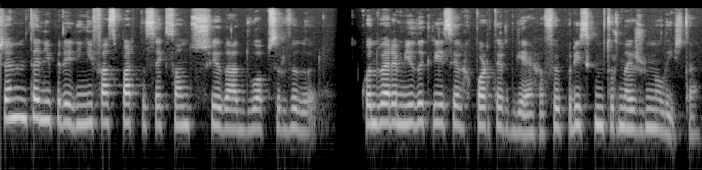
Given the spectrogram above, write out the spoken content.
Chamo-me Tânia Pereirinha e faço parte da secção de Sociedade do Observador. Quando era miúda queria ser repórter de guerra, foi por isso que me tornei jornalista.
